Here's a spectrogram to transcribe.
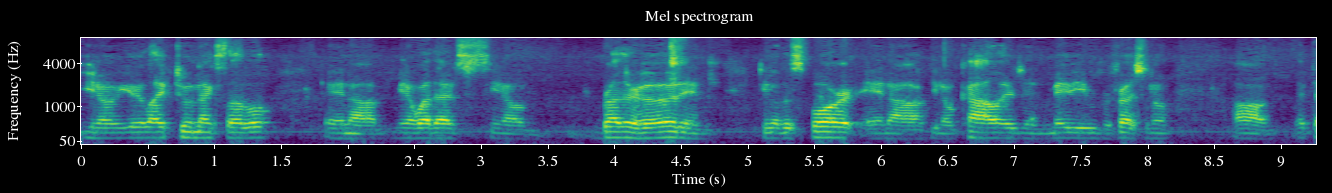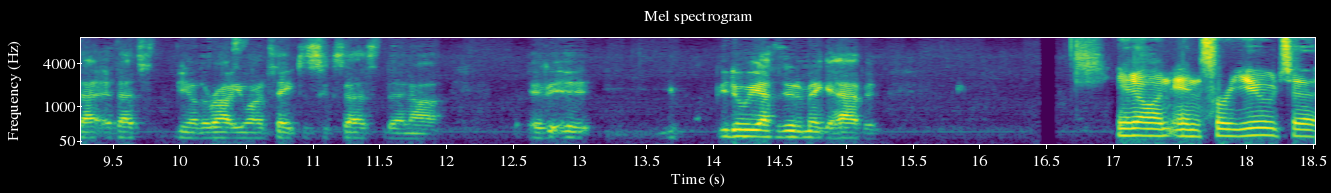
you know your life to a next level, and um, you know whether it's you know brotherhood and you know the sport and uh, you know college and maybe even professional. Um, if that if that's you know the route you want to take to success, then uh, if it, you, you do what you have to do to make it happen you know, and, and for you to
